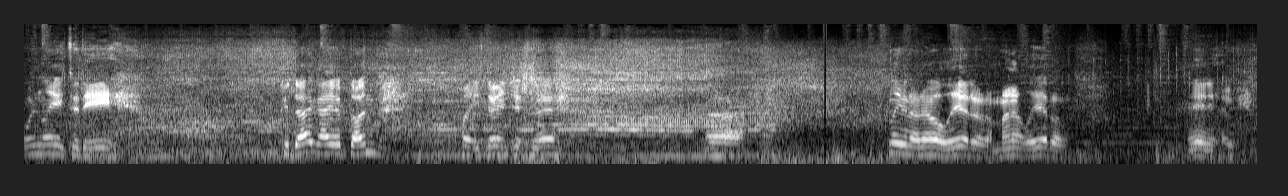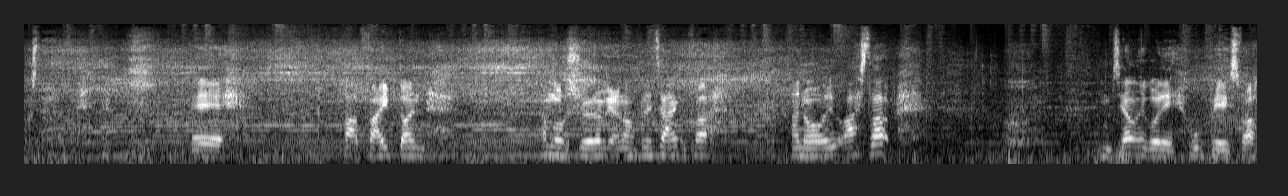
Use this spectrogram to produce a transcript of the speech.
only today could that guy have done what he's doing just now. Uh, not even an hour later a minute later. Anyhow? Uh, 5 done. I'm not sure I've getting up in the tank, but I know last lap. I'm certainly going to hold pace for um,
